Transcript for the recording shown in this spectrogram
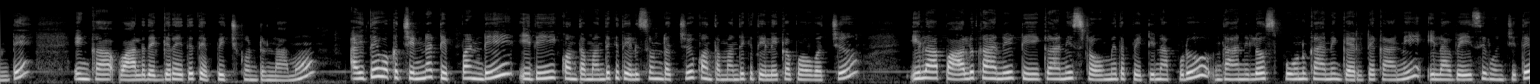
ఉంటే ఇంకా వాళ్ళ దగ్గర అయితే తెప్పించుకుంటున్నాము. అయితే ఒక చిన్న టిప్ అండి ఇది కొంతమందికి తెలిసి ఉండొచ్చు కొంతమందికి తెలియకపోవచ్చు. ఇలా పాలు కానీ టీ కానీ స్టవ్ మీద పెట్టినప్పుడు దానిలో స్పూన్ కానీ గరిటె కానీ ఇలా వేసి ఉంచితే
